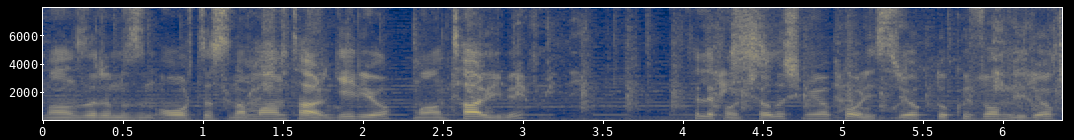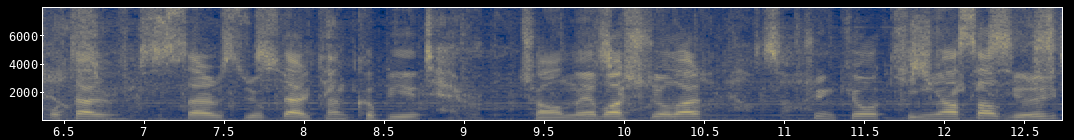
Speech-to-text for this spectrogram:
Manzaramızın ortasına mantar geliyor. Mantar gibi. Telefon çalışmıyor, polis yok, 911 yok, otel servisi yok derken kapıyı çalmaya başlıyorlar. Çünkü o kimyasal biyolojik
